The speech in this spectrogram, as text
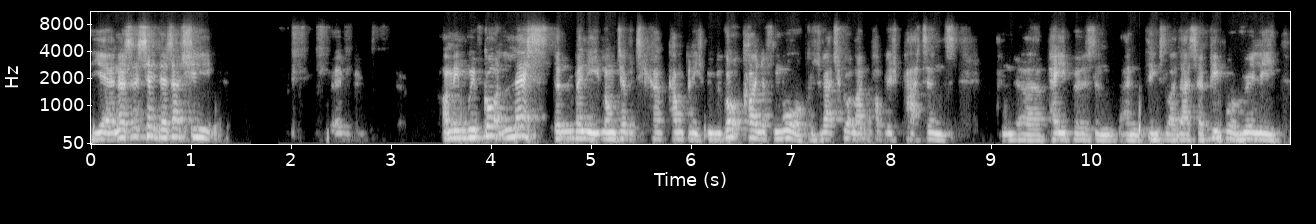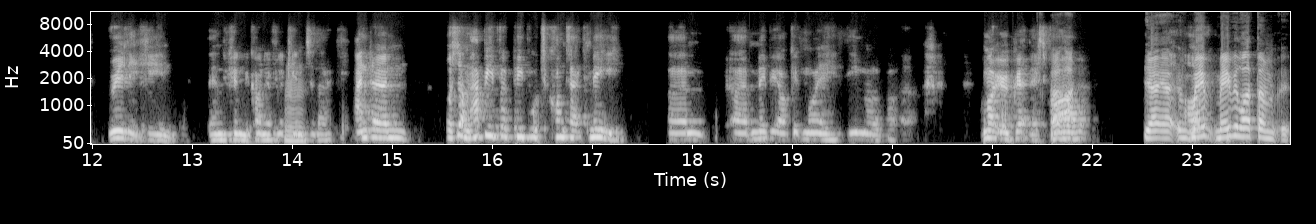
yeah, and as I said, there's actually, I mean, we've got less than many longevity co- companies, but we've got kind of more because we've actually got like published patents and uh, papers and, and things like that. So people are really, really keen and can kind of look Mhm. into that. And um, also, I'm happy for people to contact me. Um, uh, maybe I'll give my email about that. I might regret this, but Uh, Yeah, yeah. I'll- Maybe, maybe let them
